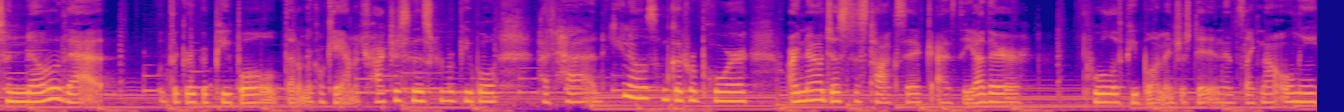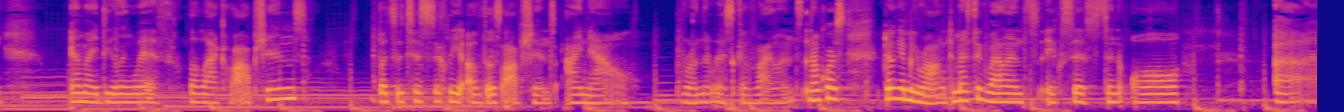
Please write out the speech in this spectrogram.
to know that the group of people that I'm like, okay, I'm attracted to this group of people, have had, you know, some good rapport, are now just as toxic as the other pool of people I'm interested in. It's like not only am I dealing with the lack of options, but statistically, of those options, I now run the risk of violence. And of course, don't get me wrong, domestic violence exists in all uh,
